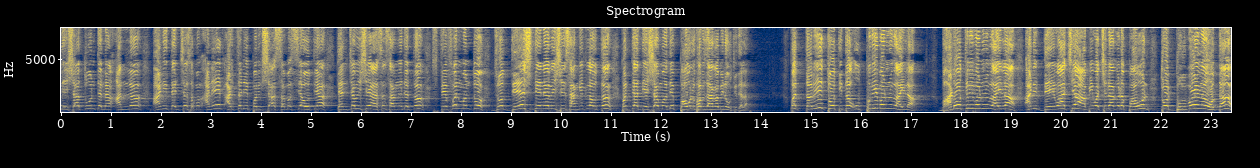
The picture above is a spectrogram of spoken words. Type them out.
देशातून त्यांना आणलं आणि त्यांच्यासमोर अनेक अडचणी परीक्षा समस्या होत्या. त्यांच्याविषयी असं सांगण्यात येतं. स्टेफन म्हणतो जो देश देण्याविषयी सांगितलं होतं पण त्या देशामध्ये पाऊलभर जागा बी नव्हती त्याला. पण तरी तो तिथं उपरी बनून राहिला. भाडोत्री बनून राहिला. आणि देवाच्या अभिवचनाकडे पाहून तो दुर्बळ न होता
